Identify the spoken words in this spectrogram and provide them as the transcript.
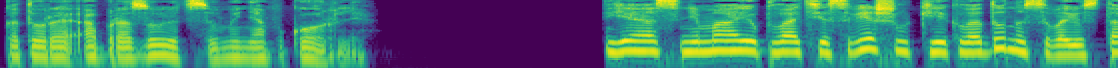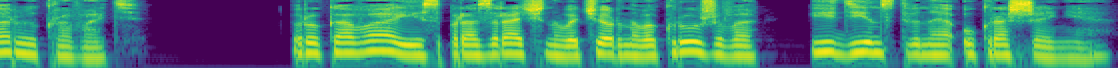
которая образуется у меня в горле. Я снимаю платье с вешалки и кладу на свою старую кровать. Рукава из прозрачного черного кружева — единственное украшение.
